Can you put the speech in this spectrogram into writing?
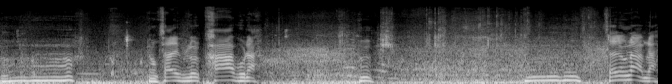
อ๋อต้องใช้รถค่าพุ่นน่ะอืมอืมใช้น้องน้ำนะ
